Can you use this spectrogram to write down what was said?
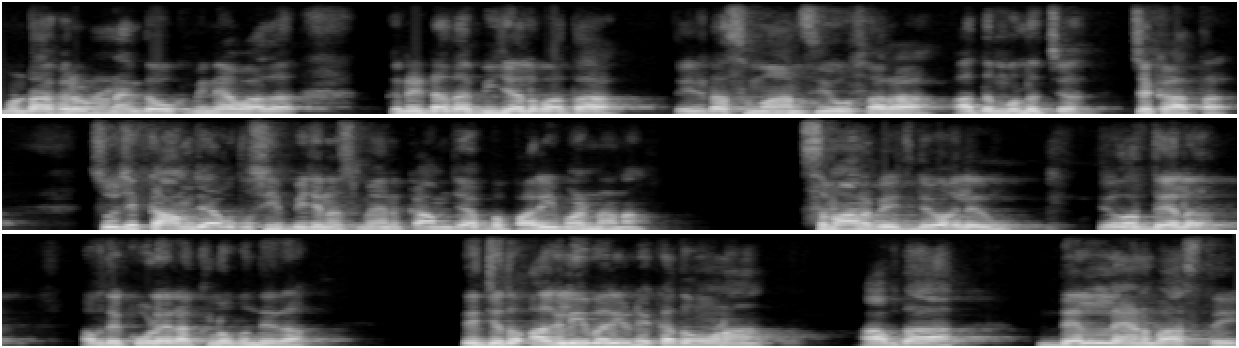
ਮੁੰਡਾ ਫਿਰ ਉਹਨਾਂ ਨੇ 2 ਮਹੀਨਿਆਂ ਬਾਅਦ ਕੈਨੇਡਾ ਦਾ ਵੀਜ਼ਾ ਲਵਾਤਾ ਤੇ ਜਿਹੜਾ ਸਮਾਨ ਸੀ ਉਹ ਸਾਰਾ ਅੱਧ ਮੁੱਲ ਚ ਚਕਾਤਾ। ਸੋ ਜੇ ਕਾਮਯਾਬ ਤੁਸੀਂ ਬਿਜ਼ਨਸਮੈਨ ਕਾਮਯਾਬ ਵਪਾਰੀ ਬਣਨਾ ਨਾ, ਸਮਾਨ ਵੇਚ ਦਿਓ ਅਗਲੇ ਨੂੰ ਤੇ ਉਹਦਾ ਦਿਲ ਆਪਦੇ ਕੋਲੇ ਰੱਖ ਲਓ ਬੰਦੇ ਦਾ। ਤੇ ਜਦੋਂ ਅਗਲੀ ਵਾਰੀ ਉਹਨੇ ਕਦੋਂ ਆਉਣਾ, ਆਪਦਾ ਦਿਲ ਲੈਣ ਵਾਸਤੇ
